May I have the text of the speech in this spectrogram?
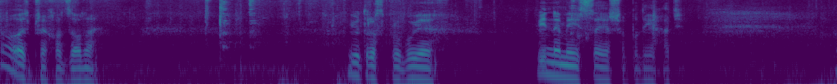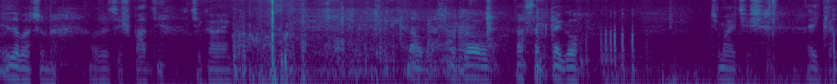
No jest przechodzone. Jutro spróbuję w inne miejsce jeszcze podjechać. I zobaczymy, może coś padnie ciekawego. Dobra, do następnego. Trzymajcie się. Hejka.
